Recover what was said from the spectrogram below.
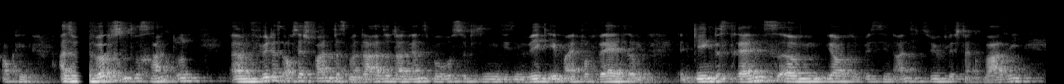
Okay, also wirklich interessant und ähm, finde es auch sehr spannend, dass man da also dann ganz bewusst so diesen, diesen Weg eben einfach wählt, ähm, entgegen des Trends, ähm, ja, so ein bisschen antizyklisch dann quasi,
